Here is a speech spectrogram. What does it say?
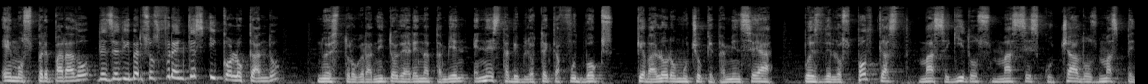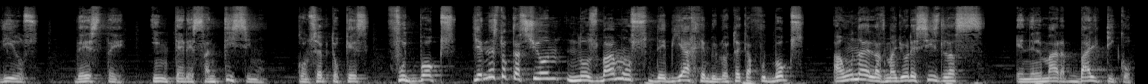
hemos preparado desde diversos frentes y colocando nuestro granito de arena también en esta biblioteca Footbox que valoro mucho que también sea pues de los podcasts más seguidos, más escuchados, más pedidos de este interesantísimo concepto que es Footbox. Y en esta ocasión nos vamos de viaje en Biblioteca Footbox a una de las mayores islas en el mar Báltico,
